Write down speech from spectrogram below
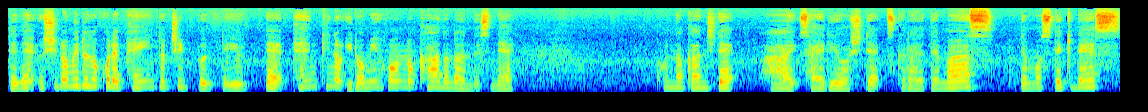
でね、後ろ見るとこれ paint chip って言って、ペンキの色見本のカードなんですね。こんな感じで、はい、再利用して作られてます。とても素敵です。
